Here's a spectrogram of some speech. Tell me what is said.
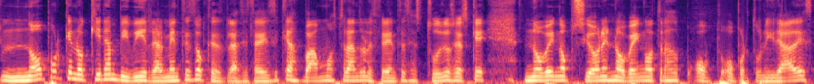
no porque no quieran vivir, realmente es lo que las estadísticas van mostrando, los diferentes estudios, es que no ven opciones, no ven otras op oportunidades.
